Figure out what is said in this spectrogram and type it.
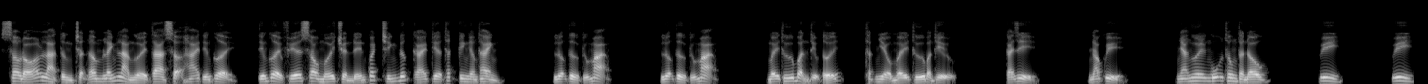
Sau đó là từng trận âm lãnh làm người ta sợ hai tiếng cười tiếng cười phía sau mới chuyển đến quách chính đức cái kia thất kinh âm thanh. Lượng tử cứu mạng, lượng tử cứu mạng. Mấy thứ bẩn thỉu tới, thật nhiều mấy thứ bẩn thỉu. Cái gì? Nháo quỷ. Nhà ngươi ngũ thông thần đâu? Uy uy,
